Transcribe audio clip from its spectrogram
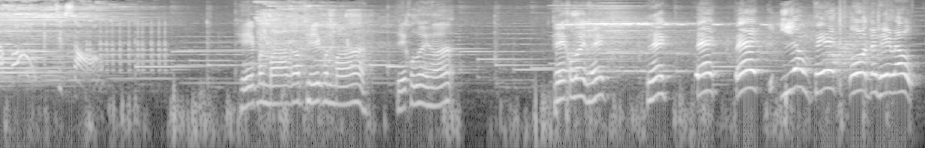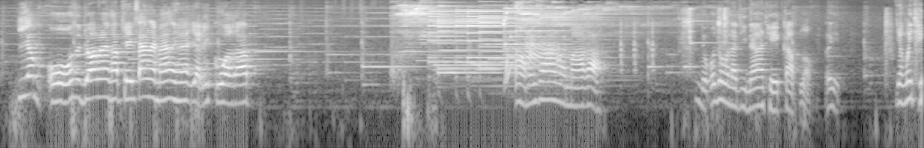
ดับเบิลสิบสองเทคมันมาครับเทคมันมา เทคเขาเลยฮะเทคเขาเลยเทคเทคเทคเทคเยี่ยมเทคโอ้ได้เทคแล้วเยี่ยมโอ้โหสุดยอดมากครับเทคสร้างอะไรมากเลยฮะอย่าได้กลัวครับ อ้าวไม่สร้างอะไรมากอะเดี๋ยวก็โดนนาทีหน้าเทคกลับหรอก เอ้ย ยังไม่เท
